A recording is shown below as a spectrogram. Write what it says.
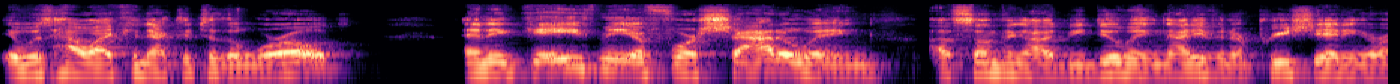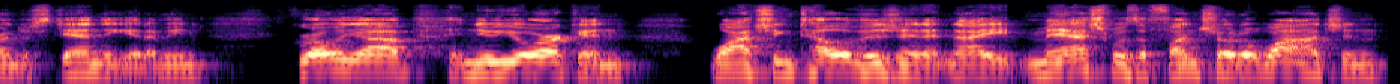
It was how I connected to the world. And it gave me a foreshadowing of something I would be doing, not even appreciating or understanding it. I mean, growing up in New York and watching television at night. MASH was a fun show to watch. And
